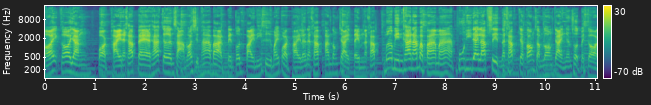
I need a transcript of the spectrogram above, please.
100 ก็ยัง ปลอดภัยนะครับ แต่ถ้าเกิน 315 บาท เป็นต้นไปนี้คือไม่ปลอดภัยแล้วนะครับท่านต้องจ่ายเต็มนะครับเมื่อบินค่าน้ำประปามา ผู้ที่ได้รับสิทธิ์นะครับจะต้องสำรองจ่ายเงินสดไปก่อน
